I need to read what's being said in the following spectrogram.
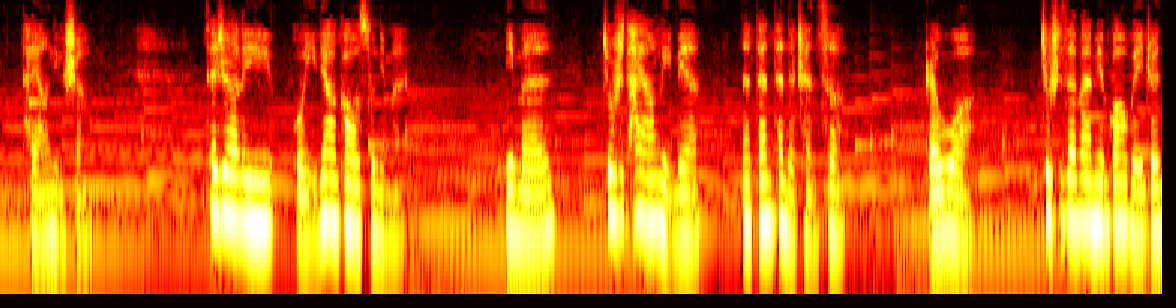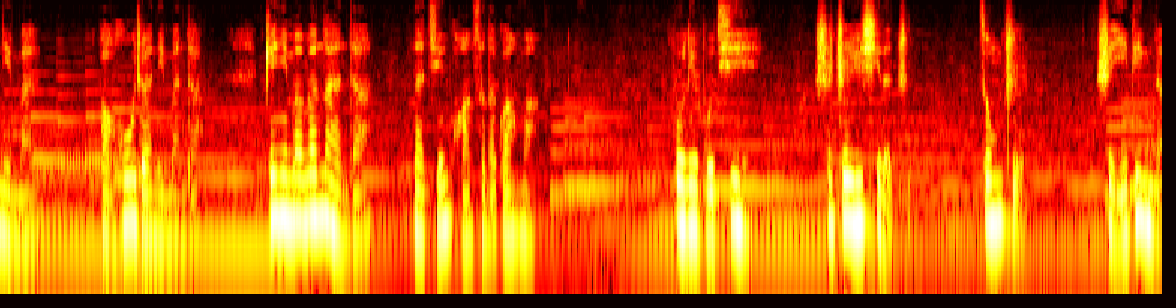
“太阳女神”。在这里，我一定要告诉你们，你们就是太阳里面那淡淡的橙色，而我，就是在外面包围着你们、保护着你们的，给你们温暖的那金黄色的光芒。不离不弃，是治愈系的宗旨。是一定的，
